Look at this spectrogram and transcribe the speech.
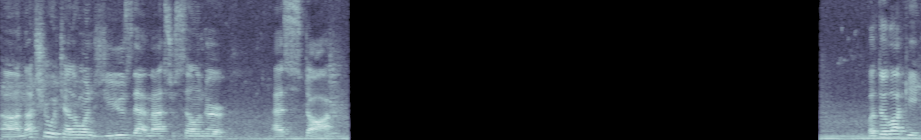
Uh, I'm not sure which other ones use that master cylinder as stock. But they're lucky.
